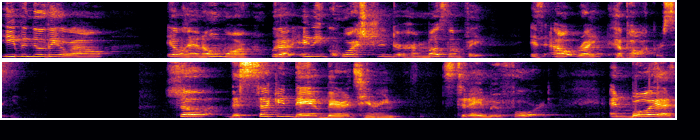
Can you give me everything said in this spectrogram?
even though they allow Ilhan Omar without any question to her Muslim faith, is outright hypocrisy. So the second day of Barrett's hearing today moved forward. And boy, has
